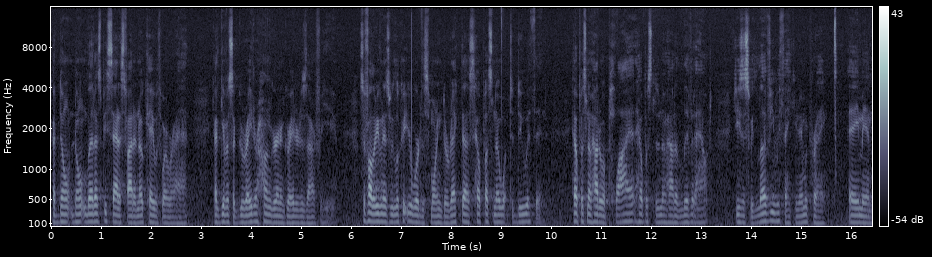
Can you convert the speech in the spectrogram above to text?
God, don't, don't let us be satisfied and okay with where we're at. God, give us a greater hunger and a greater desire for you. So, Father, even as we look at your word this morning, direct us, help us know what to do with it. Help us know how to apply it. Help us to know how to live it out. Jesus, we love you. We thank you. And we pray. Amen.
